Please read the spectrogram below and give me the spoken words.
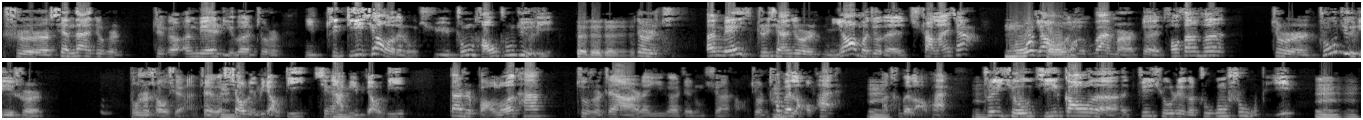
是现在就是这个 NBA 理论，就是你最低效的那种区域，中投中距离，对对对对对，就是 NBA 之前就是你要么就得上篮下，魔要么，就外面对投三分，就是中距离是不是首选？这个嗯效率比较低，性价比比较低。但是保罗他就是这样的一个这种选手，就是特别老派、啊，嗯。啊特别老派嗯，追求极高的追求这个助攻失误比，嗯嗯。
